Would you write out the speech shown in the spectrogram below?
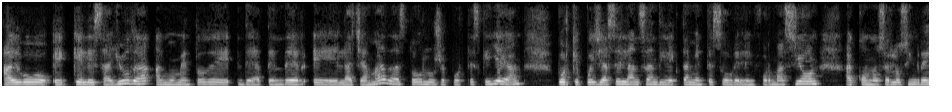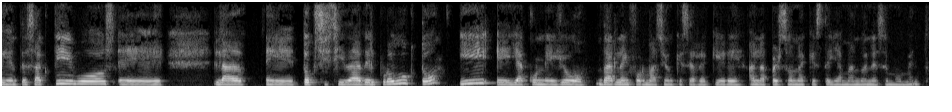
algo eh, que les ayuda al momento de, de atender eh, las llamadas, todos los reportes que llegan, porque pues ya se lanzan directamente sobre la información, a conocer los ingredientes activos, la toxicidad del producto y eh, ya con ello dar la información que se requiere a la persona que esté llamando en ese momento.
